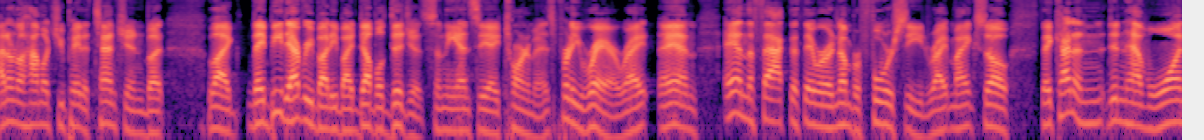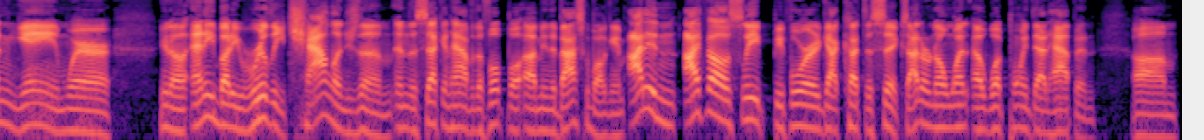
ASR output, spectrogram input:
I don't know how much you paid attention, but like they beat everybody by double digits in the NCAA tournament. It's pretty rare, right? And and the fact that they were a number four seed, right, Mike? So they kind of didn't have one game where you know anybody really challenged them in the second half of the football i mean the basketball game i didn't i fell asleep before it got cut to six i don't know when at what point that happened um,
